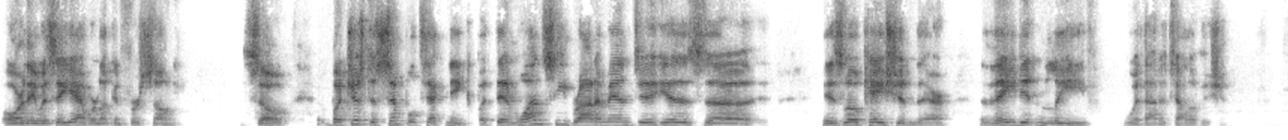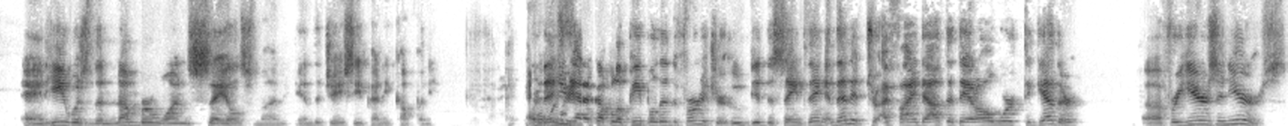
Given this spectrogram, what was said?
Or they would say, yeah, we're looking for Sony. So, but just a simple technique. But then once he brought him into his uh, his location there, they didn't leave without a television. And he was the number one salesman in the J.C. Penney company. And then you had a couple of people in the furniture who did the same thing. And then it, I find out that they had all worked together uh, for years and years.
